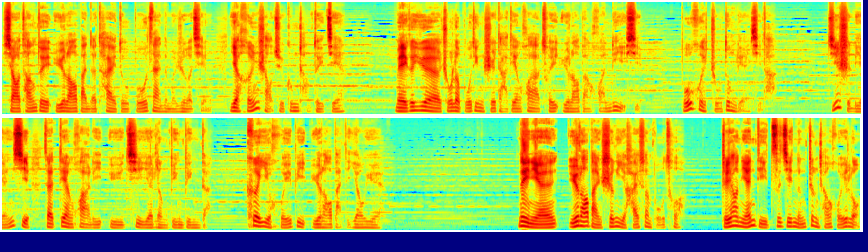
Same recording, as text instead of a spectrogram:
小唐对于老板的态度不再那么热情，也很少去工厂对接。每个月除了不定时打电话催于老板还利息，不会主动联系他。即使联系，在电话里语气也冷冰冰的，刻意回避于老板的邀约。那年，于老板生意还算不错。只要年底资金能正常回笼，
